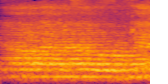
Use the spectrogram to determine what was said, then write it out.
Amém.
